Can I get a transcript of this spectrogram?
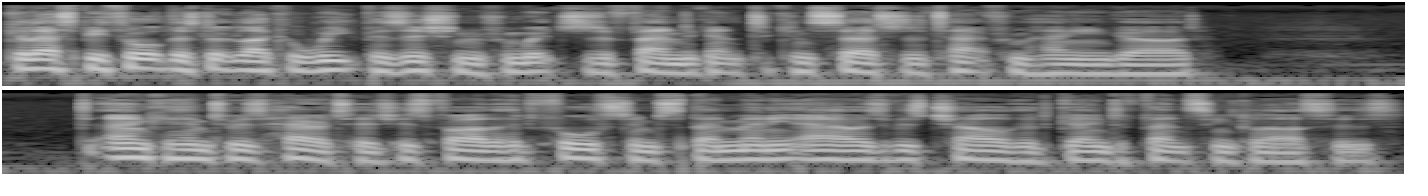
Gillespie thought this looked like a weak position from which to defend against a concerted attack from hanging guard. To anchor him to his heritage, his father had forced him to spend many hours of his childhood going to fencing classes,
